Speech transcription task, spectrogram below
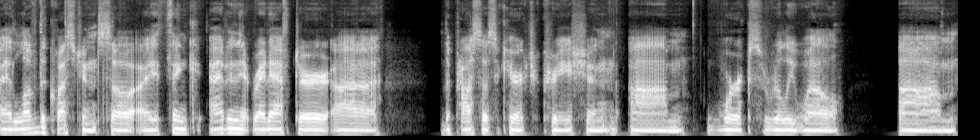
I love the question. So I think adding it right after uh, the process of character creation um, works really well. Um,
